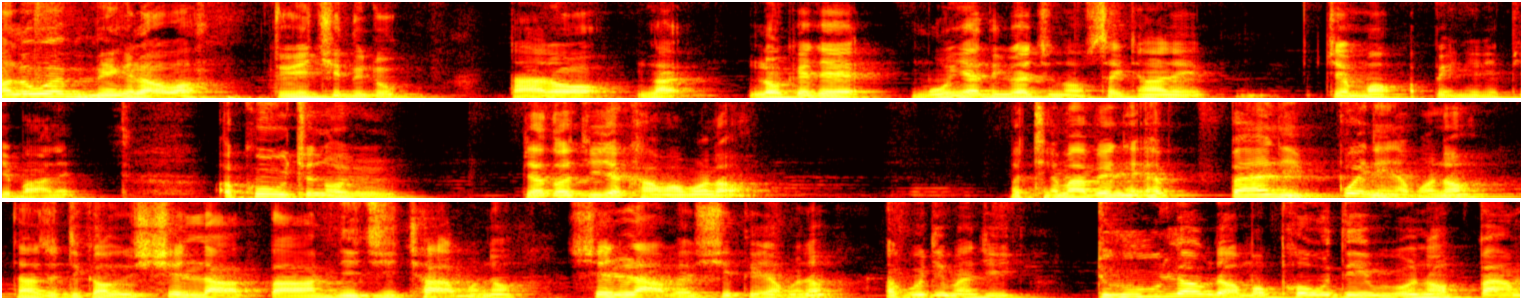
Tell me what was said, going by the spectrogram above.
အားလုံးပဲမင်္ဂလာပါသူရဲ့ချစ်သူတို့ဒါကတော့လိုက်လော်ခဲ့တဲ့မိုးရတီကကျွန်တော်စိတ်ထားတဲ့ကြက်မောက်အပင်လေးတွေဖြစ်ပါတယ်အခုကျွန်တော်ပြန်တော့ကြည့်ရခါမှာပေါ့နော်မထင်မှပဲနဲ့အပန်းကြီးပွင့်နေတာပေါ့နော်ဒါဆိုဒီကောင်ဆိုရှစ်လသားမြေကြီးချပေါ့နော်ရှစ်လပဲရှိသေးတာပေါ့နော်အခုဒီမှာကြည့်ဒူးလောက်တော့မဖုံးသေးဘူးပေါ့နော်ပန်း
